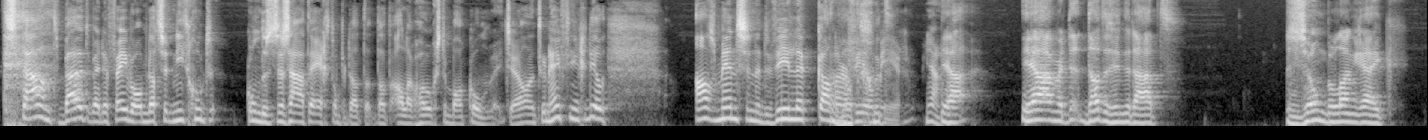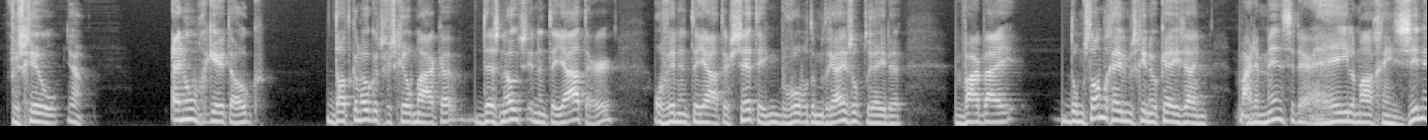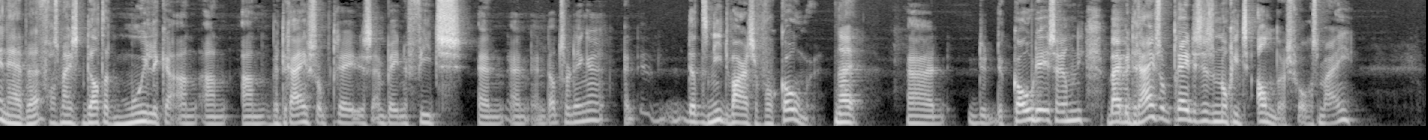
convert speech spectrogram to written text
Staand buiten bij de Febo, omdat ze het niet goed konden. Ze zaten echt op dat, dat, dat allerhoogste balkon, weet je wel. En toen heeft hij een gedeelte... Als mensen het willen, kan er veel goed. meer. Ja. ja. ja maar dat is inderdaad zo'n belangrijk verschil. ja. En omgekeerd ook. Dat kan ook het verschil maken. Desnoods in een theater of in een theatersetting, bijvoorbeeld een bedrijfsoptreden, waarbij de omstandigheden misschien oké zijn, maar de mensen er helemaal geen zin in hebben. Volgens mij is dat het moeilijke aan, aan, aan bedrijfsoptredens en benefiets en, en, en dat soort dingen. En Dat is niet waar ze voor komen. Nee, Eh, de, de code is er helemaal niet. Bij bedrijfsoptredens is er nog iets anders, volgens mij.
